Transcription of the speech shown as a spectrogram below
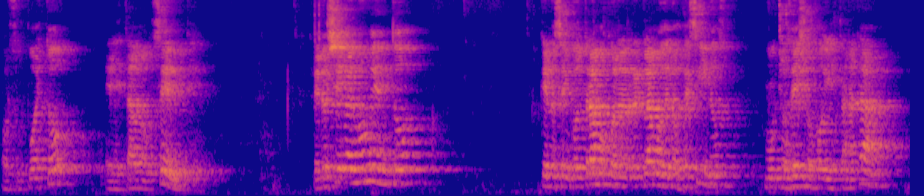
Por supuesto, el Estado ausente. Pero llega el momento que nos encontramos con el reclamo de los vecinos, muchos de ellos hoy están acá,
